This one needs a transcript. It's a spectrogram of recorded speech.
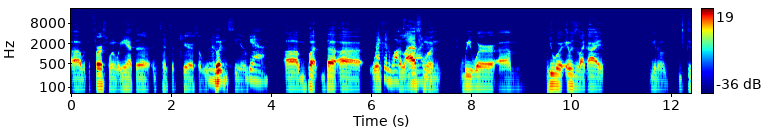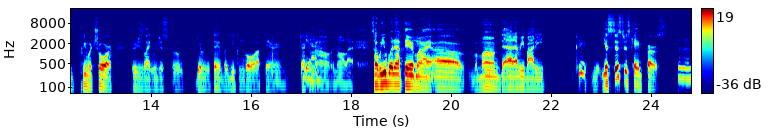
uh with the first one where he had the intensive care so we Mhm. couldn't see him. Yeah. Um but the uh with the last one we were um you were it was like I you know because premature so we're just like we're just gonna give him the thing but you can go up there and check him out and all that. So we went up there my uh my mom, dad, everybody came. Your sisters came first. hmm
